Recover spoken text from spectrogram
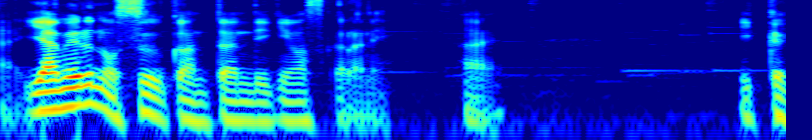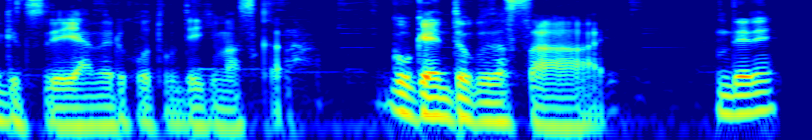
はい、やめるのすぐ簡単にできますからね。はい。1ヶ月で辞めることもできますからご検討ください。でね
